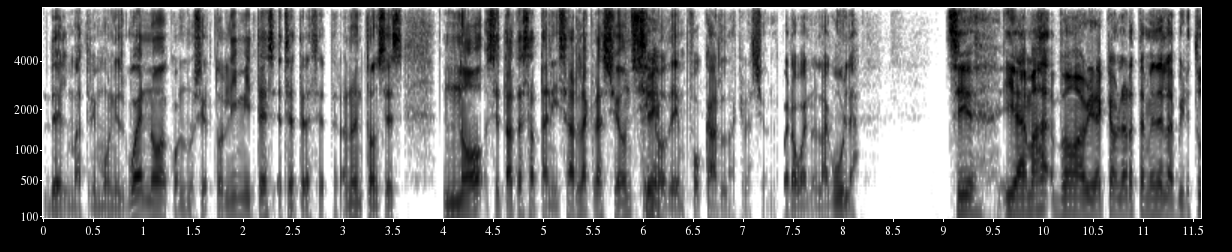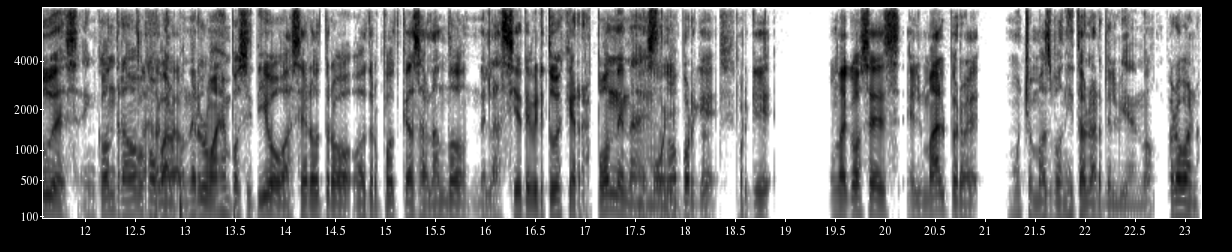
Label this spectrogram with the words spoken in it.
del matrimonio es bueno, con unos ciertos límites, etcétera, etcétera. ¿no? Entonces, no se trata de satanizar la creación, sino de enfocar la creación. Pero bueno, la gula. Sí, y además bueno, habría que hablar también de las virtudes en contra, ¿no? Como para ponerlo más en positivo o hacer otro, otro podcast hablando de las siete virtudes que responden a eso, ¿no? Porque, porque una cosa es el mal, pero es mucho más bonito hablar del bien, ¿no? Pero bueno,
